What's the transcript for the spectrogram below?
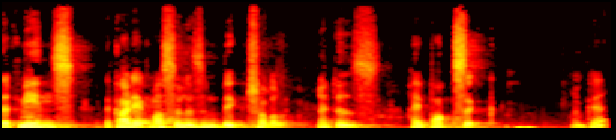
that means the cardiac muscle is in big trouble. It is hypoxic. Okay?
